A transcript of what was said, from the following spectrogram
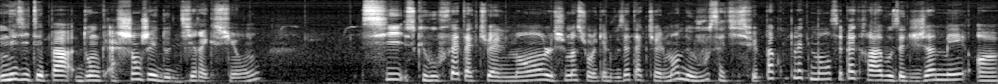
N'hésitez pas donc à changer de direction si ce que vous faites actuellement, le chemin sur lequel vous êtes actuellement ne vous satisfait pas complètement, c'est pas grave, vous n'êtes jamais euh,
